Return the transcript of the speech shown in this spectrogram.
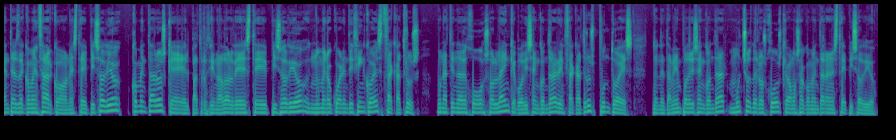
Antes de comenzar con este episodio, comentaros que el patrocinador de este episodio número 45 es Zacatrus, una tienda de juegos online que podéis encontrar en zacatrus.es, donde también podréis encontrar muchos de los juegos que vamos a comentar en este episodio.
